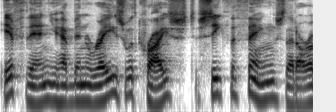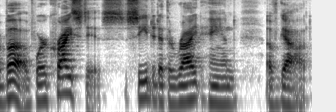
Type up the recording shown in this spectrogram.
If then you have been raised with Christ, seek the things that are above, where Christ is, seated at the right hand of God.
